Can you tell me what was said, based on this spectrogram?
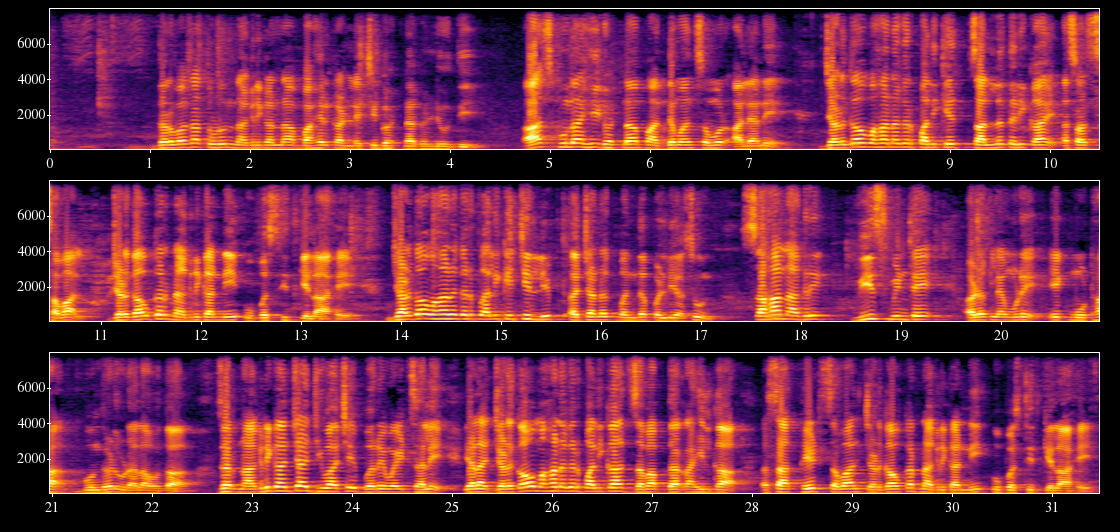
दरवाजा तोडून नागरिकांना बाहेर काढल्याची घटना घडली होती. आज पुन्हा ही घटना माध्यमांसमोर आल्याने जळगाव महानगरपालिकेत चाललं तरी काय असा सवाल जळगावकर नागरिकांनी उपस्थित केला आहे. जळगाव महानगरपालिकेची लिफ्ट अचानक बंद पडली असून सहा नागरिक वीस मिनिटे अडकल्यामुळे एक मोठा गोंधळ उडाला होता. जर नागरिकांच्या जीवाचे बरे वाईट झाले याला जळगाव महानगरपालिका जबाबदार राहील का? असा थेट सवाल जळगावकर नागरिकांनी उपस्थित केला आहे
